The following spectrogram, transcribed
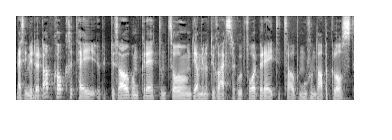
Dann sind wir dort abgehockt, haben über das Album geredet und so, und ich habe mich natürlich auch extra gut vorbereitet, das Album auf und ab gelost.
